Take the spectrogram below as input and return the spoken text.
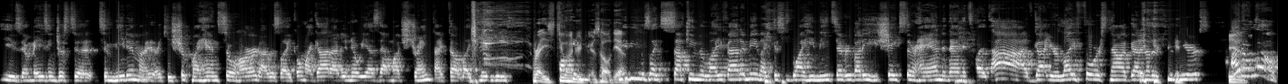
he's amazing just to to meet him. I like he shook my hand so hard. I was like, oh my god, I didn't know he has that much strength. I felt like maybe he right, he's two hundred years old. Yeah, maybe he was like sucking the life out of me. Like this is why he meets everybody. He shakes their hand, and then it's like, ah, I've got your life force. Now I've got another two years. Yeah. I don't know.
